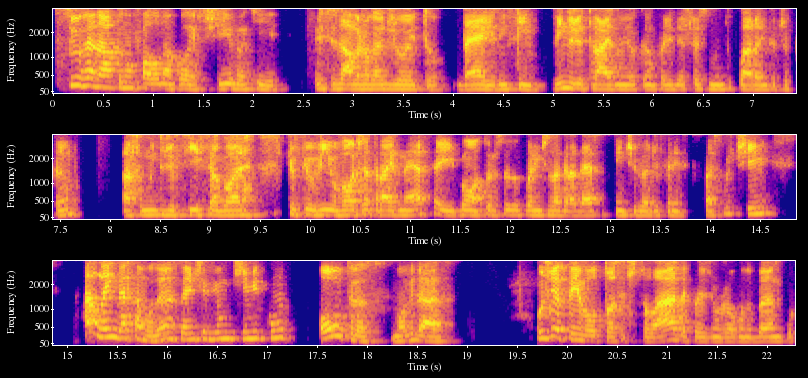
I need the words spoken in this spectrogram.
Se o Renato não falou na coletiva que precisava jogar de 8, 10, enfim, vindo de trás no meio campo, ele deixou isso muito claro dentro de campo. Acho muito difícil agora que o Silvinho volte atrás nessa. E, bom, a torcida do Corinthians agradece porque a gente viu a diferença que isso faz para o time. Além dessa mudança, a gente viu um time com outras novidades. O GP voltou a ser titular depois de um jogo no banco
